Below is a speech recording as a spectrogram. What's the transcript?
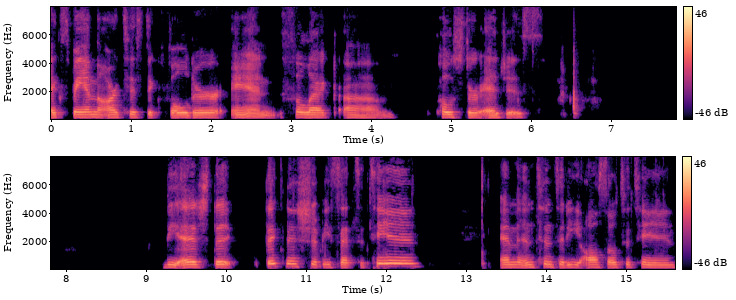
Expand the artistic folder and select um, poster edges. The edge thick, thickness should be set to 10 and the intensity also to 10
